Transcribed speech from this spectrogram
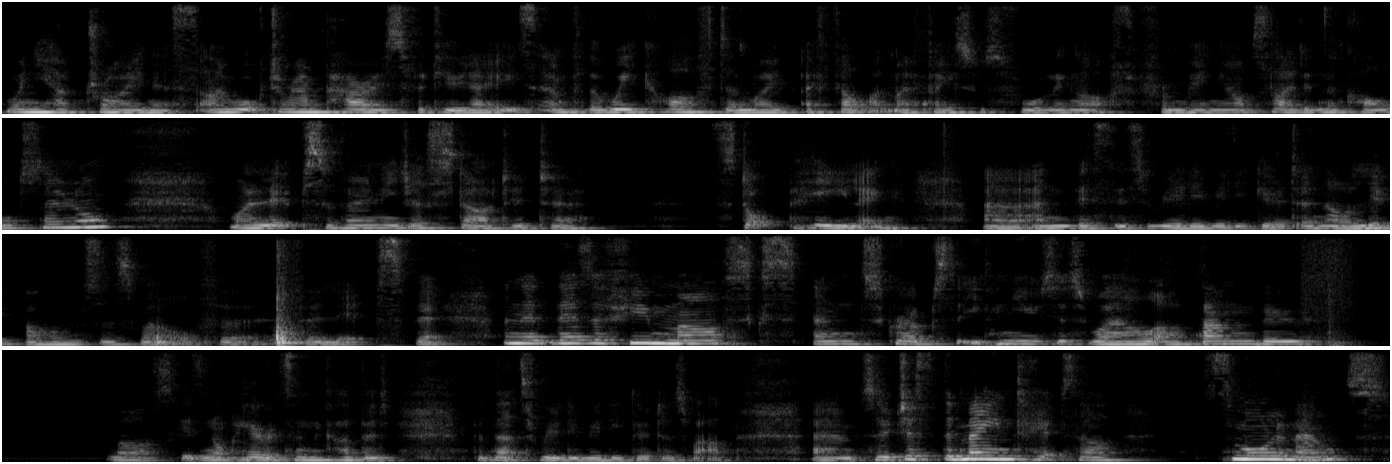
when you have dryness. I walked around Paris for two days, and for the week after, my I felt like my face was falling off from being outside in the cold so long. My lips have only just started to stop healing uh, and this is really really good and our lip balms as well for for lips. But and then there's a few masks and scrubs that you can use as well. Our bamboo mask is not here it's in the cupboard but that's really really good as well. Um, so just the main tips are small amounts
